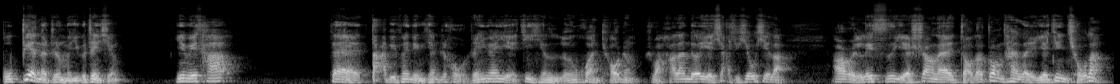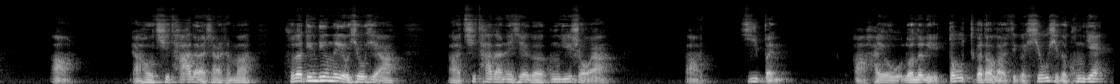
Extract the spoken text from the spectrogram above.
不变的这么一个阵型，因为他。在大比分领先之后，人员也进行轮换调整，是吧？哈兰德也下去休息了，阿尔瓦雷斯也上来找到状态了，也进球了，啊，然后其他的像什么，除了丁丁没有休息啊，啊，其他的那些个攻击手呀，啊，啊基本，啊，还有罗德里都得到了这个休息的空间，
